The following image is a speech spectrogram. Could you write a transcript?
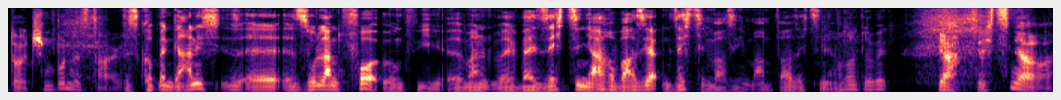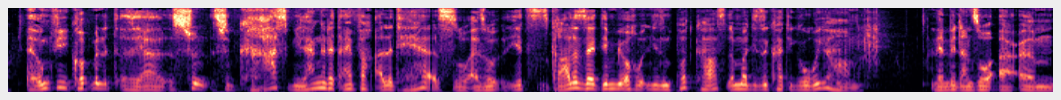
Deutschen Bundestag. Das kommt mir gar nicht äh, so lang vor irgendwie. Äh, man, weil, weil 16 Jahre war sie, 16 war sie im Amt, war 16 Jahre, glaube ich. Ja, 16 Jahre. Äh, irgendwie kommt mir das, also ja, ist schon, ist schon krass, wie lange das einfach alles her ist. So. Also jetzt gerade seitdem wir auch in diesem Podcast immer diese Kategorie haben wenn wir dann so, äh, ähm,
